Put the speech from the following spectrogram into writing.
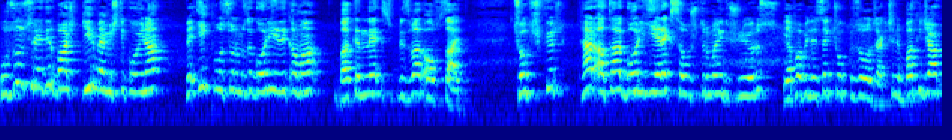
Uzun süredir baş girmemiştik oyuna. Ve ilk pozisyonumuzda gol yedik ama bakın ne sürpriz var offside. Çok şükür her ata gol yiyerek savuşturmayı düşünüyoruz. Yapabilirsek çok güzel olacak. Şimdi bakacağım.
